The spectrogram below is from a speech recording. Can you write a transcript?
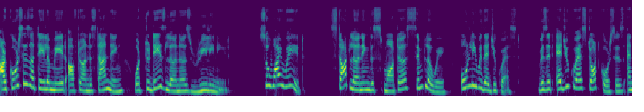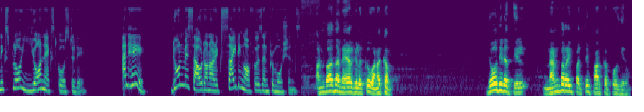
Our courses are tailor made after understanding what today's learners really need. So why wait? Start learning the smarter, simpler way only with EduQuest. Visit eduquest.courses and explore your next course today. And hey, don't miss out on our exciting offers and promotions. அன்பார்ந்த நேயர்களுக்கு வணக்கம் ஜோதிடத்தில் நண்பரை பற்றி பார்க்க போகிறோம்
